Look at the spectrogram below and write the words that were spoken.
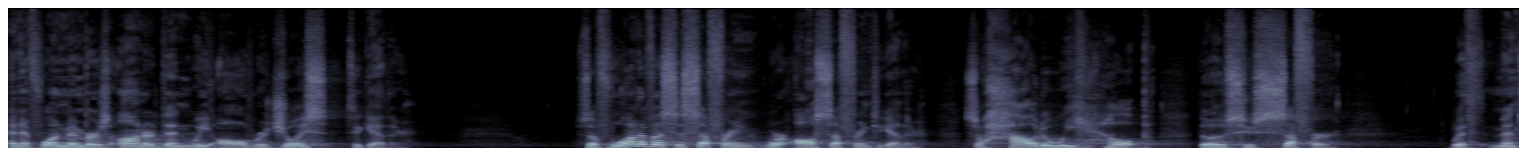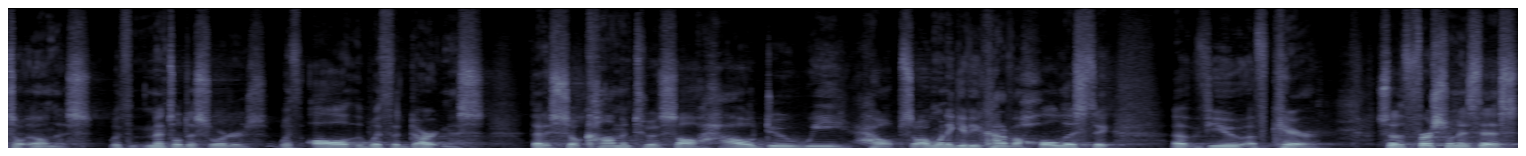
And if one member is honored, then we all rejoice together. So if one of us is suffering, we're all suffering together. So how do we help those who suffer with mental illness, with mental disorders, with all with the darkness that is so common to us all? How do we help? So I want to give you kind of a holistic uh, view of care. So the first one is this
